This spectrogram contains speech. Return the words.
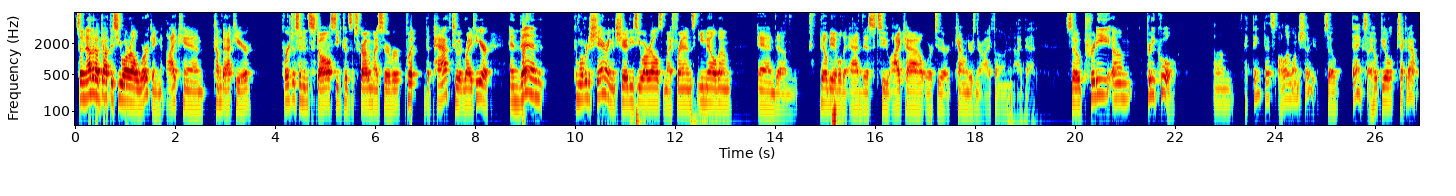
So now that I've got this URL working, I can come back here, purchase and install Seedcode Subscribe on my server, put the path to it right here, and then come over to sharing and share these URLs with my friends, email them, and um, they'll be able to add this to iCal or to their calendars in their iPhone and iPad. So pretty, um, pretty cool. Um, I think that's all I wanted to show you. So thanks. I hope you'll check it out.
